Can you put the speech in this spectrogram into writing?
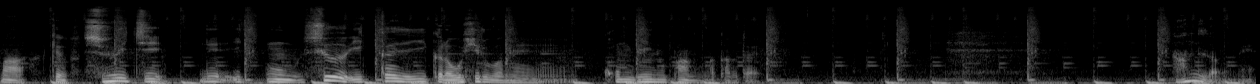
まあけど週1でうん週1回でいいからお昼はねコンビニのパンが食べたい。なんでだろうね。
